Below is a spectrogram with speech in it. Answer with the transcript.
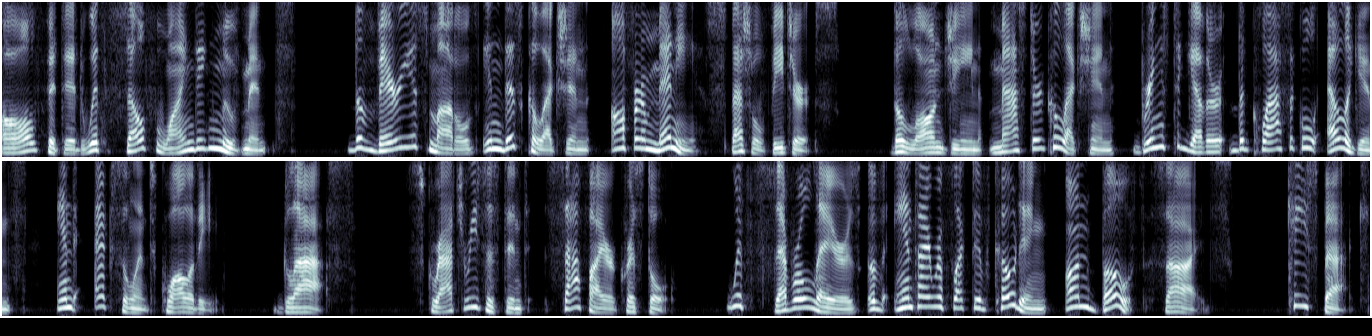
All fitted with self-winding movements. The various models in this collection offer many special features. The Longines Master Collection brings together the classical elegance and excellent quality. Glass, scratch-resistant sapphire crystal, with several layers of anti-reflective coating on both sides. Caseback,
